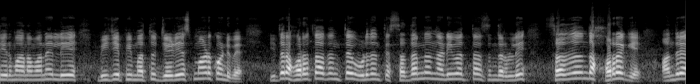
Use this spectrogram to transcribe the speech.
ತೀರ್ಮಾನವನ್ನು ಇಲ್ಲಿ ಬಿಜೆಪಿ ಮತ್ತು ಜೆ ಎಸ್ ಮಾಡಿಕೊಂಡಿವೆ. ಇದರ ಹೊರತಾದಂತೆ ಉಳಿದಂತೆ ಸದನ ನಡೆಯುವಂಥ ಸಂದರ್ಭದಲ್ಲಿ ಸದನದ ಹೊರಗೆ, ಅಂದರೆ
